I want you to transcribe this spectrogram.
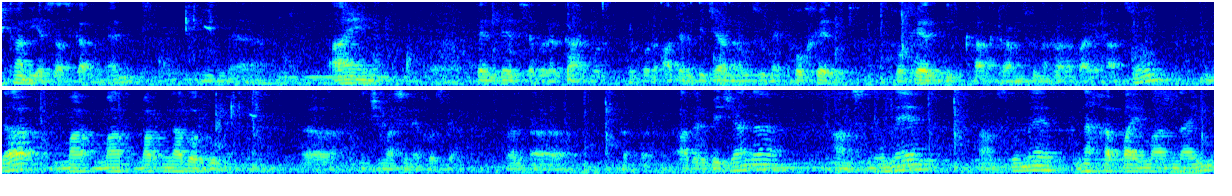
ինչքան ես հասկանում եմ, այն տենդենսը, որը կա, որ, որ Ադրբեջանը ուզում է փոխել փոխել իր քաղաքականությունը Ղարաբաղի հարցում, դա մարմնավորվում է ինչի մասին է խոսքը Ադրբեջանը անցնում է անցնում է նախապայմանային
